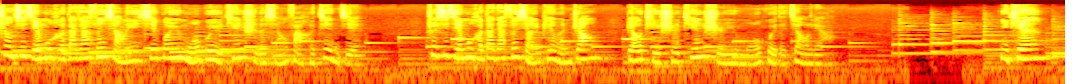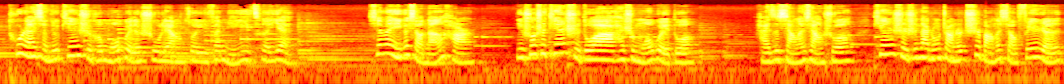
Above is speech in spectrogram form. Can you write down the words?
上期节目和大家分享了一些关于魔鬼与天使的想法和见解。这期节目和大家分享一篇文章，标题是《天使与魔鬼的较量》。一天，突然想就天使和魔鬼的数量做一番民意测验。先问一个小男孩：“你说是天使多啊，还是魔鬼多？”孩子想了想，说：“天使是那种长着翅膀的小飞人，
